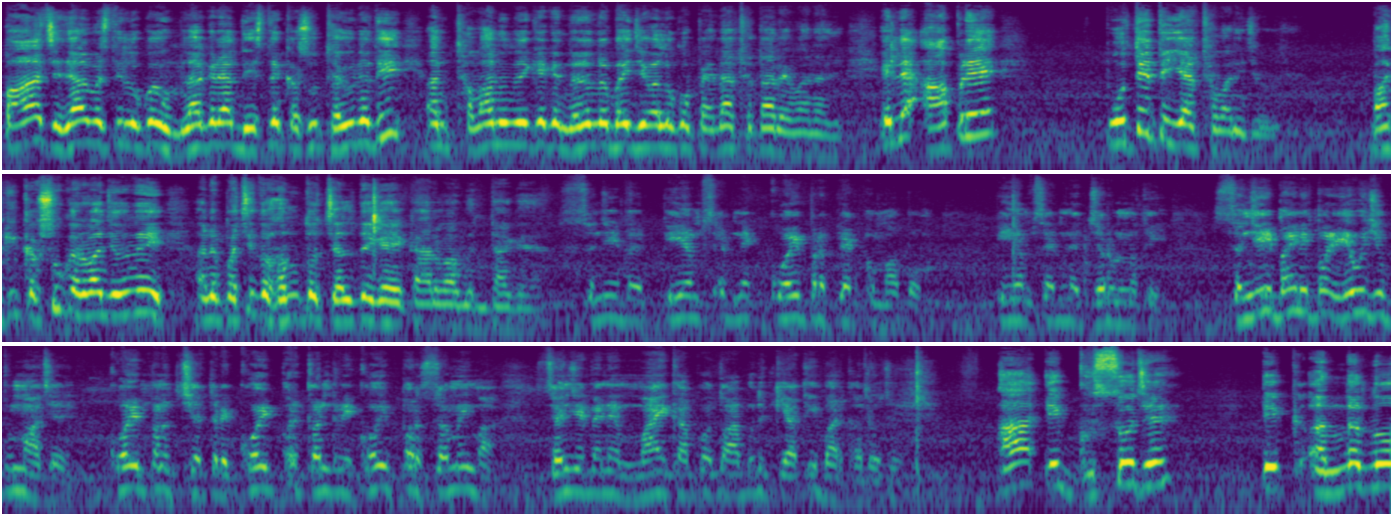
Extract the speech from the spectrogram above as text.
પાંચ હજાર વર્ષથી લોકોએ હુમલા કર્યા, દેશને કશું થયું નથી, અને થવાનું કે કે નરેન્દ્રભાઈ જેવા લોકો પેદા થતા રહેવાના છે. એટલે આપણે પોતે તૈયાર થવાની જરૂર છે. બાકી કશું કરવા જરૂર નહીં અને પછી તો હમ તો ચલતે ગયે કારવા બનતા ગયા. સંજયભાઈ પીએમ સાહેબને કોઈ પણ પ્લેટફોર્મ આપો. પીએમ સાહેબને જરૂર નથી. સંજયભાઈની પણ એવું જ ઉપમા છે. કોઈ પણ ક્ષેત્રે કોઈ પણ કન્ટ્રી કોઈ પણ સમયમાં સંજયભાઈને માઇક આપો તો આ બધું ક્યાંથી બહાર કાઢો છો? આ એક ગુસ્સો છે એક અંદરનો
